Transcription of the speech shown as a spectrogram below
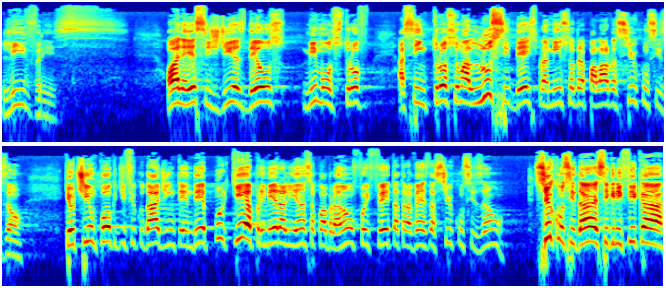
livres. Olha, esses dias Deus me mostrou, assim, trouxe uma lucidez para mim sobre a palavra circuncisão. Que eu tinha um pouco de dificuldade de entender por que a primeira aliança com Abraão foi feita através da circuncisão. Circuncidar significa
